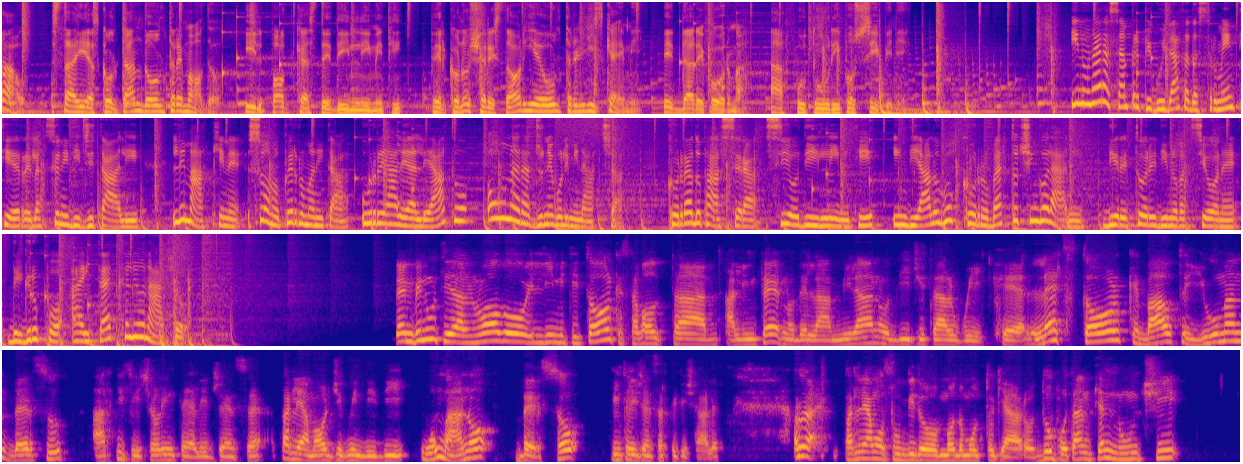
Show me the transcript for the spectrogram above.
Ciao, stai ascoltando Oltremodo, il podcast di Illimiti per conoscere storie oltre gli schemi e dare forma a futuri possibili. In un'era sempre più guidata da strumenti e relazioni digitali, le macchine sono per l'umanità un reale alleato o una ragionevole minaccia? Corrado Passera, CEO di Illimiti, in dialogo con Roberto Cingolani, direttore di innovazione del gruppo iTech Leonardo. Benvenuti al nuovo Illimiti Talk, stavolta all'interno della Milano Digital Week. Let's talk about human versus artificial intelligence. Parliamo oggi quindi di umano verso l'intelligenza artificiale. Allora, parliamo subito in modo molto chiaro. Dopo tanti annunci,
